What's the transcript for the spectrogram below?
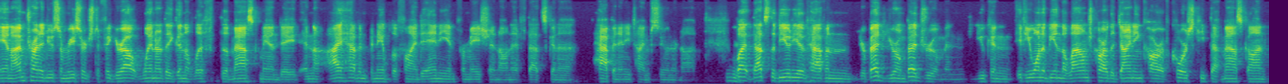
and I'm trying to do some research to figure out when are they going to lift the mask mandate, and I haven't been able to find any information on if that's going to happen anytime soon or not. Mm-hmm. But that's the beauty of having your bed, your own bedroom, and you can, if you want to be in the lounge car, the dining car, of course, keep that mask on.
